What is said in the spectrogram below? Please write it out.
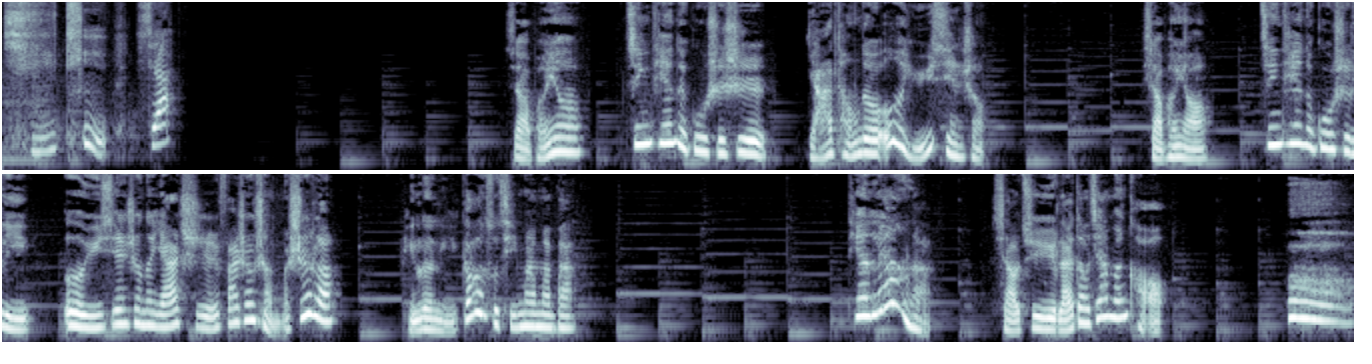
奇趣虾，小朋友，今天的故事是牙疼的鳄鱼先生。小朋友，今天的故事里，鳄鱼先生的牙齿发生什么事了？评论里告诉奇妈妈吧。天亮了，小趣来到家门口，啊，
